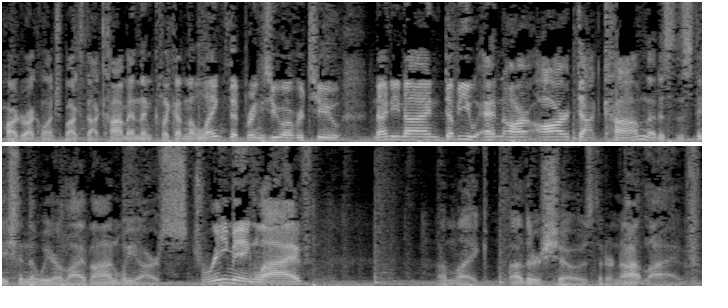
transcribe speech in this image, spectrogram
hardrocklunchbox.com and then click on the link that brings you over to 99WNRR.com. That is the station that we are live on. We are streaming live, unlike other shows that are not live.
